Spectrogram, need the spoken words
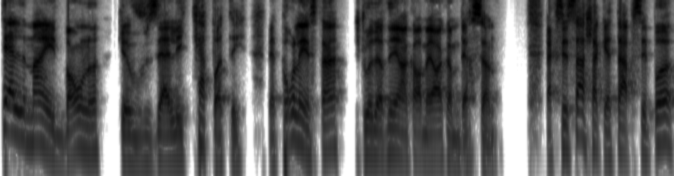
tellement être bon là, que vous allez capoter. Mais pour l'instant, je dois devenir encore meilleur comme personne. Fait que c'est ça à chaque étape. C'est pas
